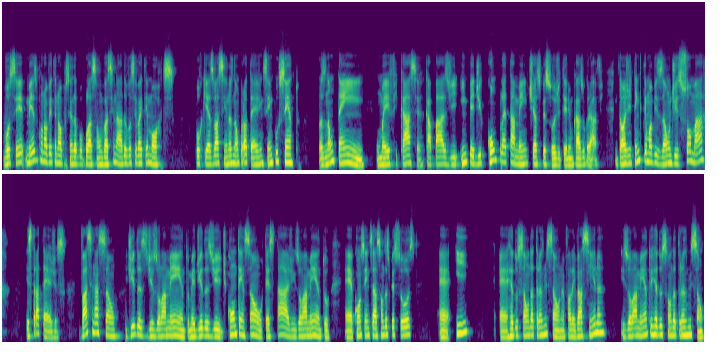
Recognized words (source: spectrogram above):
você, mesmo com 99% da população vacinada, você vai ter mortes, porque as vacinas não protegem 100%. Elas não têm uma eficácia capaz de impedir completamente as pessoas de terem um caso grave. Então a gente tem que ter uma visão de somar estratégias vacinação, medidas de isolamento, medidas de, de contenção, testagem, isolamento, é, conscientização das pessoas é, e é, redução da transmissão. Né? falei vacina, isolamento e redução da transmissão,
